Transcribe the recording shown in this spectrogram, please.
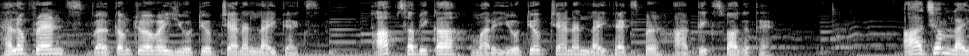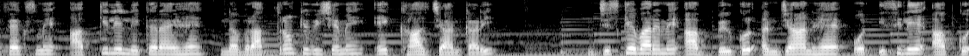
Hello friends welcome to our YouTube channel Life X आप सभी का हमारे यूट्यूब चैनल लाइफ एक्स पर हार्दिक स्वागत है। आज हम लाइफ एक्स में आपके लिए लेकर आए हैं नवरात्रों के विषय में एक खास जानकारी, जिसके बारे में आप बिल्कुल अनजान हैं और इसीलिए आपको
